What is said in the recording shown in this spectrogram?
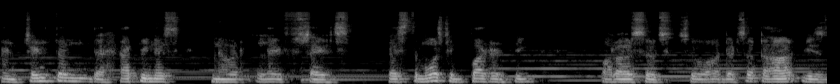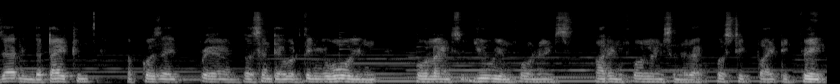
and strengthen the happiness in our lifestyles. That's the most important thing for ourselves. So uh, that's what art is there in the title. Of course, I present everything O in four lines, U in four lines, R in four lines in an acoustic poetic way.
